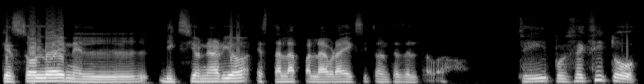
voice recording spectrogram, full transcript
que solo en el diccionario está la palabra éxito antes del trabajo. Sí, pues éxito.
